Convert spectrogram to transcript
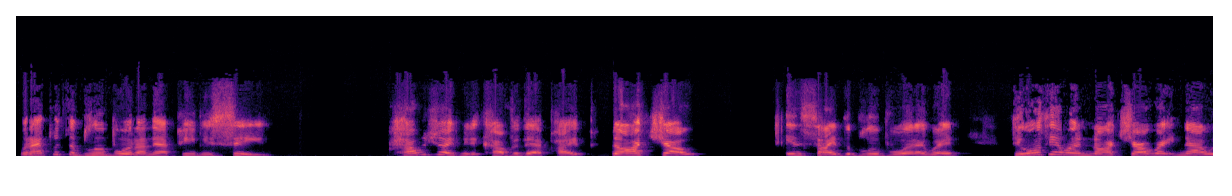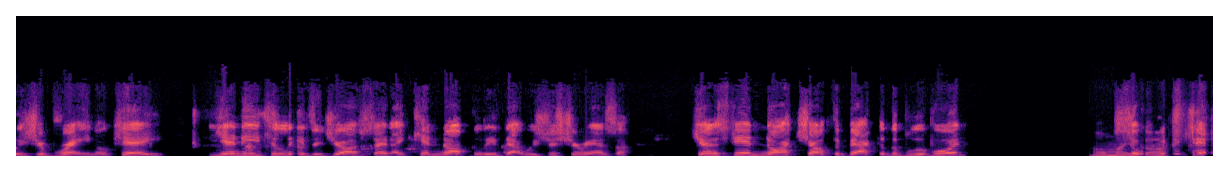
when I put the blue board on that PVC, how would you like me to cover that pipe? Notch out inside the blue board. I went, the only thing I'm going to notch out right now is your brain, okay? You need to leave the job site. I cannot believe that was just your answer. Do you understand? Notch out the back of the blue board Oh my so it god. would fit.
